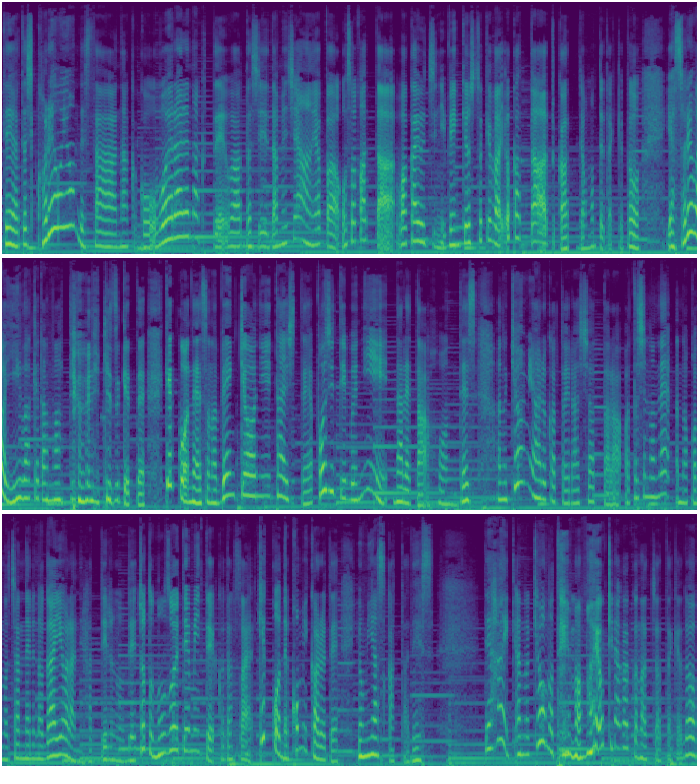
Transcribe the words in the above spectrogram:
で私これを読んでさなんかこう覚えられなくてわ私ダメじゃん。やっぱ遅かった。若いうちに勉強しとけばよかったとかって思ってたけどいやそれは言い訳だなっていうふうに気づけて結構ねその勉強に対してポジティブになれた本です。あの興味ある方いらっしゃったら私のねあのこのチャンネルの概要欄に貼っているのでちょっと覗いてみてください。結構ねコミカルで読みやすかったです。ではいあの今日のテーマ 前置き長くなっちゃったけど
